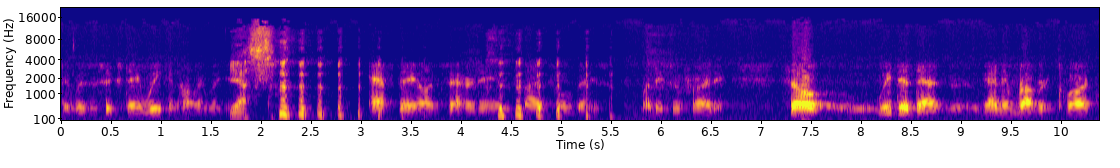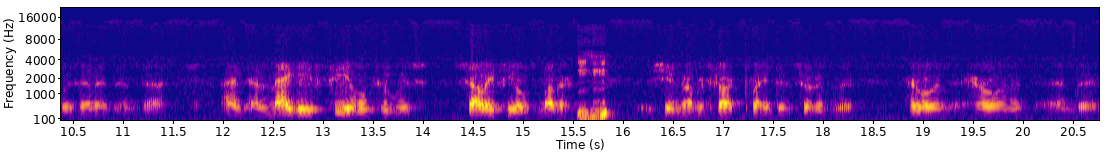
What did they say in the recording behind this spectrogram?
it was a six-day week in Hollywood. Yes. half day on Saturday and five full days, Monday through Friday. So we did that. A guy named Robert Clark was in it, and uh, and, and Maggie Fields, who was Sally Fields' mother. hmm She and Robert Clark played the sort of the heroine, heroine, and, and the,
